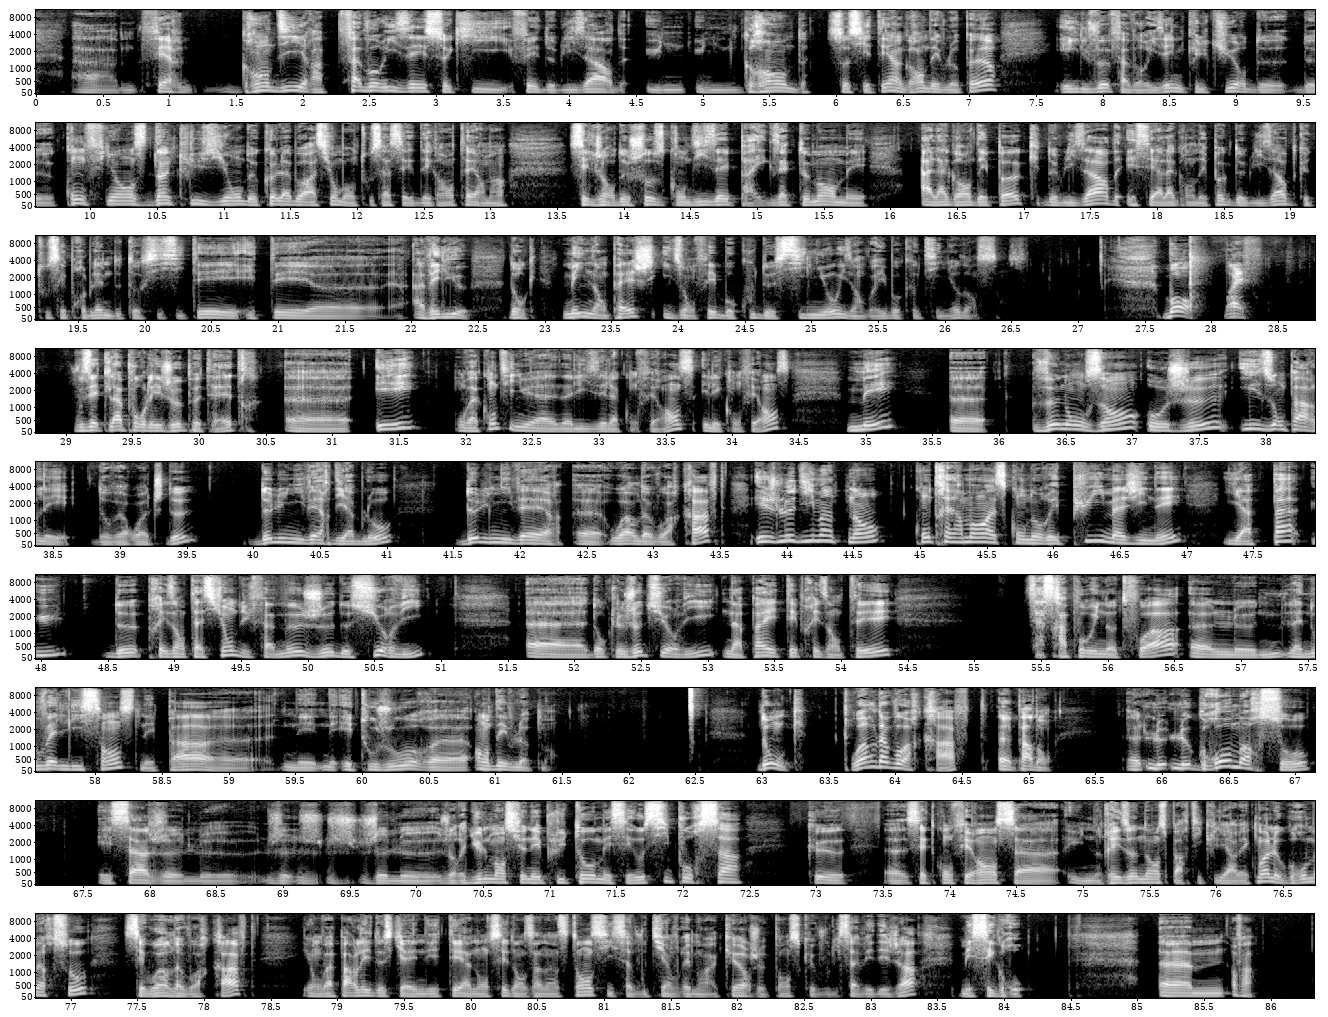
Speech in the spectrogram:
faire grandir, à favoriser ce qui fait de Blizzard une, grande société, un grand développeur, et il veut favoriser une culture de, confiance, d'inclusion, de collaboration. Bon, tout ça, c'est des grands termes. Hein. C'est le genre de choses qu'on disait, pas exactement, mais à la grande époque de Blizzard, et c'est à la grande époque de Blizzard que tous ces problèmes de toxicité étaient, euh, avaient lieu. Donc, mais il n'empêche, ils ont fait beaucoup de signaux, ils ont envoyé beaucoup de signaux dans ce sens. Bon, bref, vous êtes là pour les jeux peut-être, euh, et on va continuer à analyser la conférence et les conférences, mais euh, venons-en aux jeux. Ils ont parlé d'Overwatch 2, de l'univers Diablo, de l'univers World of Warcraft, et je le dis maintenant, contrairement à ce qu'on aurait pu imaginer, il n'y a pas eu de présentation du fameux jeu de survie. Euh, donc le jeu de survie n'a pas été présenté. Ça sera pour une autre fois. Euh, la nouvelle licence n'est pas euh, est, toujours en développement. Donc World of Warcraft, pardon, le, gros morceau, et ça j'aurais dû le mentionner plus tôt, mais c'est aussi pour ça que euh, cette conférence a une résonance particulière avec moi. Le gros morceau, c'est World of Warcraft. Et on va parler de ce qui a été annoncé dans un instant. Si ça vous tient vraiment à cœur, je pense que vous le savez déjà. Mais c'est gros. Euh, enfin,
